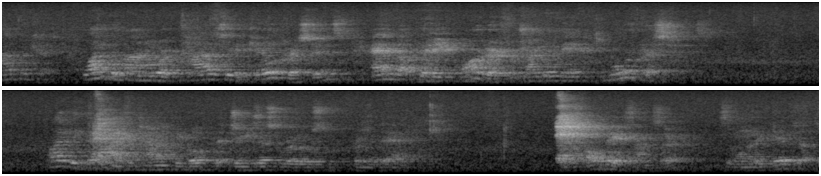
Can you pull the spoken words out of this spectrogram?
advocate? Why did the man who worked tirelessly to kill Christians end up being martyred for trying to make more Christians? Why did he die for telling people that Jesus rose from the dead? Obvious answer the one that gives us.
